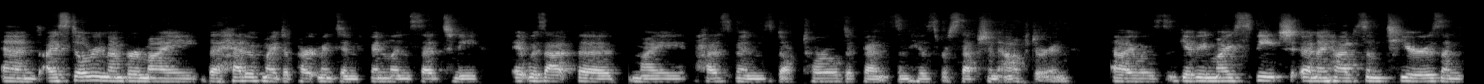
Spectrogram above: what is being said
And I still remember my the head of my department in Finland said to me, it was at the my husband's doctoral defense and his reception after and i was giving my speech and i had some tears and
